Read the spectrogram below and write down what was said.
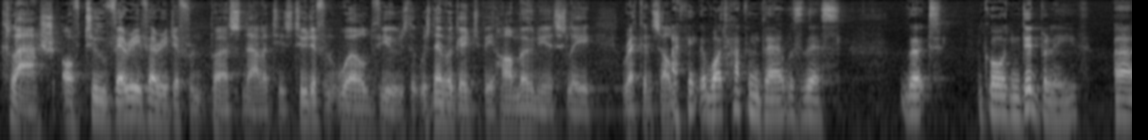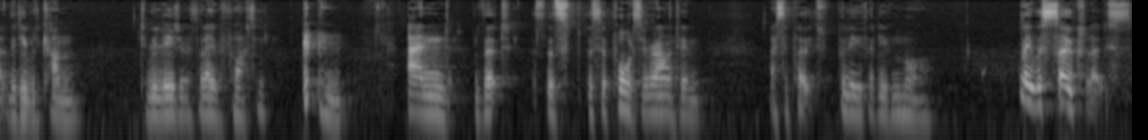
clash of two very, very different personalities, two different worldviews that was never going to be harmoniously reconciled? I think that what happened there was this, that Gordon did believe uh, that he would come to be leader of the Labour Party and that the, the supporters around him, I suppose, believed that even more. They were so close,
